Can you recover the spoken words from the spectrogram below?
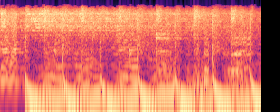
Thank you.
